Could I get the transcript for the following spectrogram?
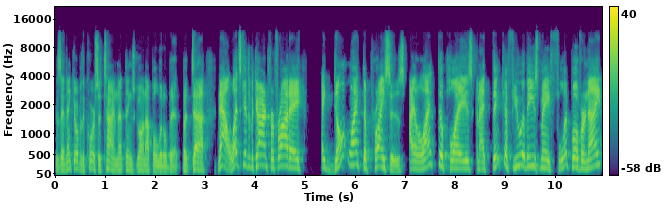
because I think over the course of time, that thing's gone up a little bit. But uh, now let's get to the card for Friday. I don't like the prices. I like the plays, and I think a few of these may flip overnight.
